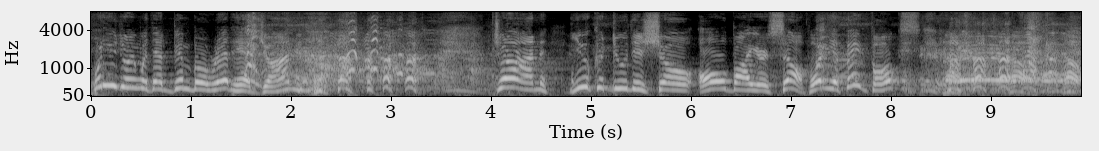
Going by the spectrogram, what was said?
What are you doing with that bimbo redhead, John? John, you could do this show all by yourself. What do you think, folks? No.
